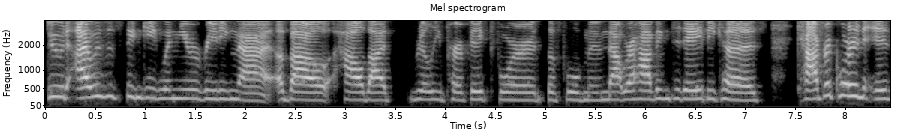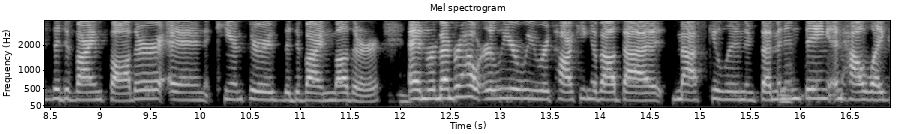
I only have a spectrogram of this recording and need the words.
Dude, I was just thinking when you were reading that about how that's really perfect for the full moon that we're having today because Capricorn is the divine father and Cancer is the divine mother. Mm-hmm. And remember how earlier we were talking about that masculine and feminine mm-hmm. thing and how, like,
